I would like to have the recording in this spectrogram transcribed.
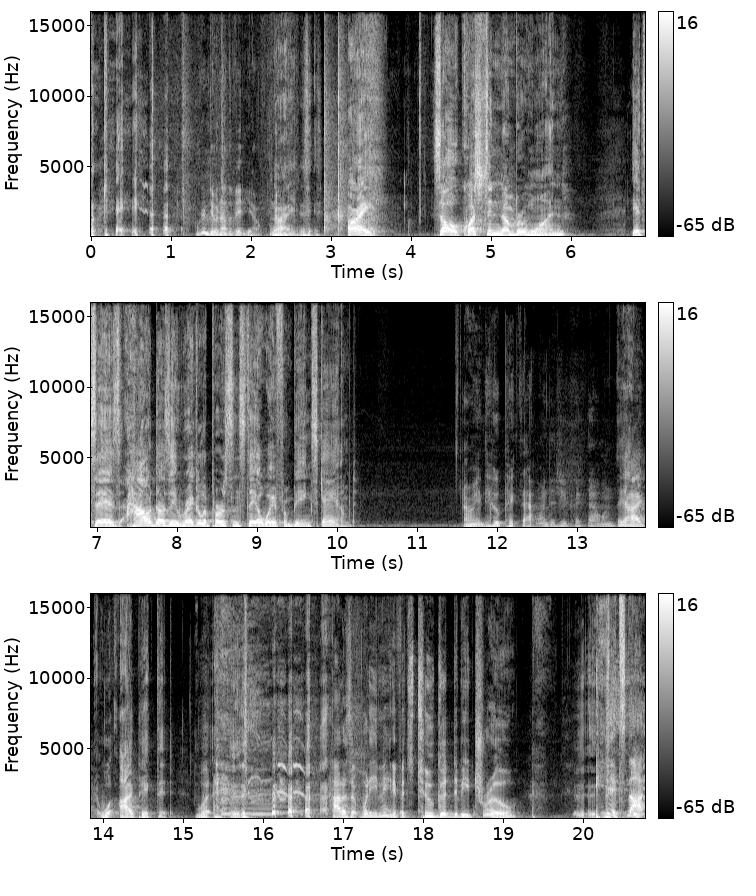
okay. We're going to do another video. All right. All right. So, question number one. It says, "How does a regular person stay away from being scammed?" I mean, who picked that one? Did you pick that one? Yeah, I, well, I picked it. What? How does it? What do you mean? If it's too good to be true, it's not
